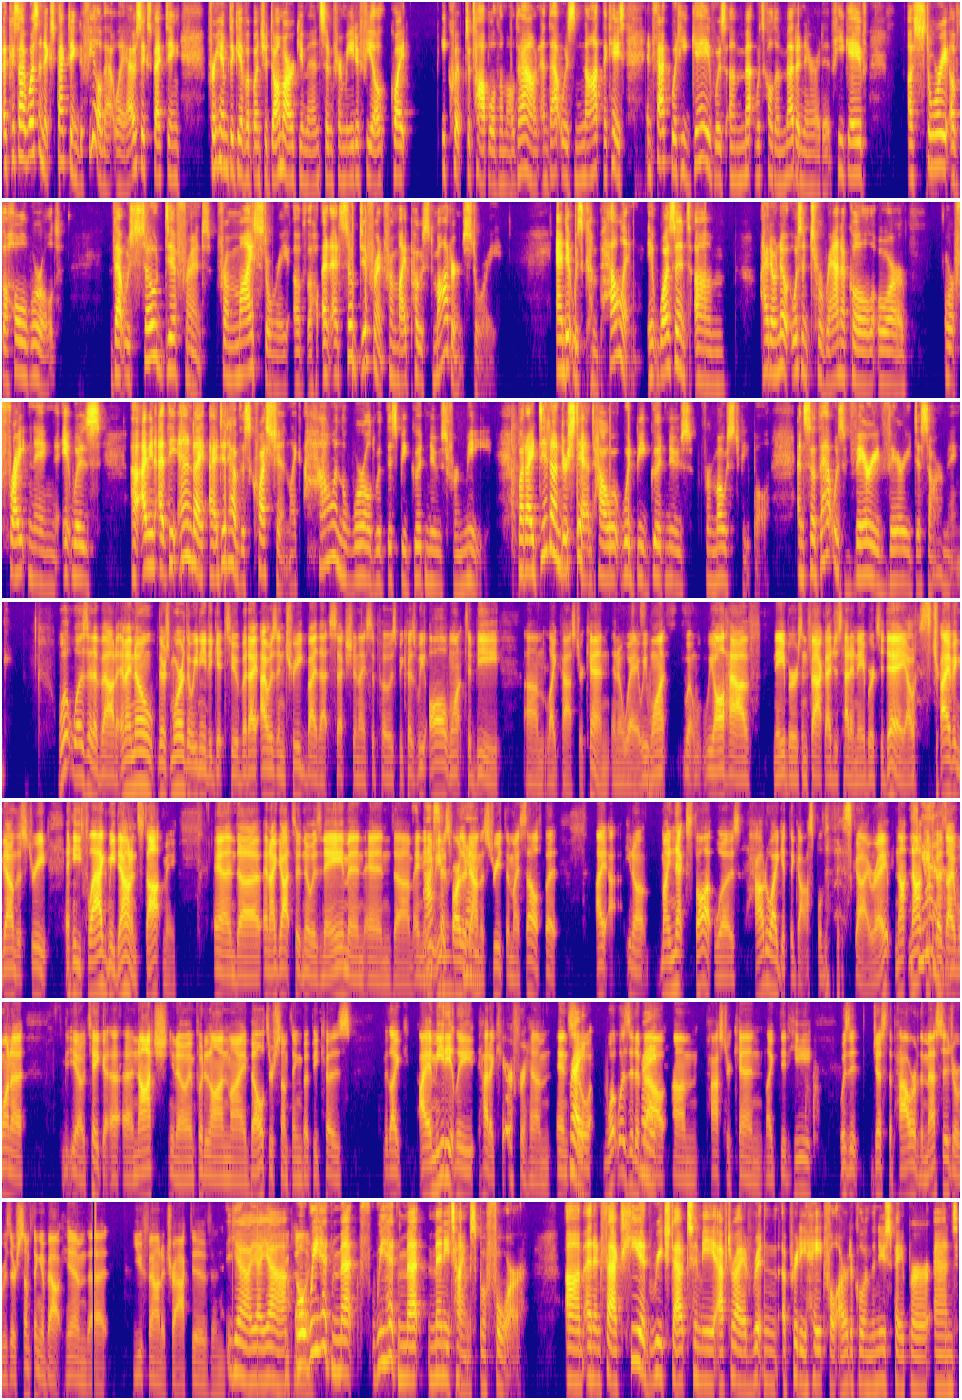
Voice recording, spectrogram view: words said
because I wasn't expecting to feel that way. I was expecting for him to give a bunch of dumb arguments and for me to feel quite equipped to topple them all down. And that was not the case. In fact, what he gave was a me- what's called a meta narrative. He gave a story of the whole world that was so different from my story of the and, and so different from my postmodern story and it was compelling. It wasn't, um, I don't know, it wasn't tyrannical or or frightening. It was, uh, I mean, at the end, I, I did have this question like, how in the world would this be good news for me? But I did understand how it would be good news for most people. And so that was very, very disarming. What was it about it? And I know there's more that we need to get to, but I, I was intrigued by that section, I suppose, because we all want to be um, like Pastor Ken in a way. We want, we all have neighbors. In fact, I just had a neighbor today. I was driving down the street and he flagged me down and stopped me. And uh, and I got to know his name and and um, and awesome. he, he, was farther yeah. down the street than myself. But I, you know, my next thought was, how do I get the gospel to this guy? Right? Not not yeah. because I want to, you know, take a, a notch, you know, and put it on my belt or something, but because like I immediately had a care for him. And right. so what was it about right. um Pastor Ken? Like did he was it just the power of the message or was there something about him that you found attractive and yeah yeah yeah compelling? well we had met we had met many times before um, and in fact he had reached out to me after i had written a pretty hateful article in the newspaper and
